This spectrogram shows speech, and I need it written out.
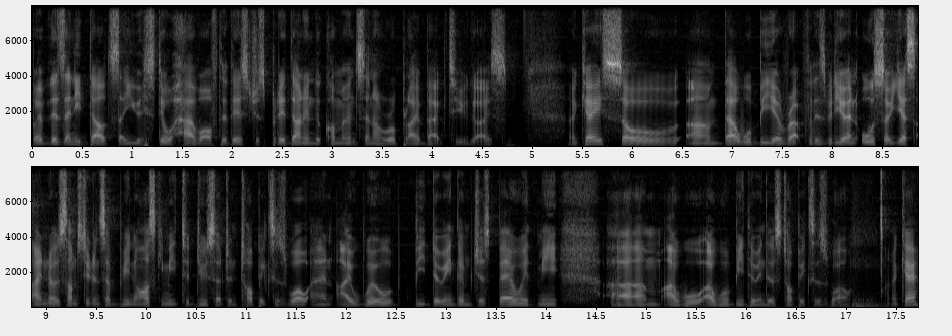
But if there's any doubts that you still have after this just put it down in the comments and I'll reply back to you guys. Okay so um, that will be a wrap for this video. And also yes I know some students have been asking me to do certain topics as well and I will be doing them. Just bear with me. Um, I will I will be doing those topics as well. Okay?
